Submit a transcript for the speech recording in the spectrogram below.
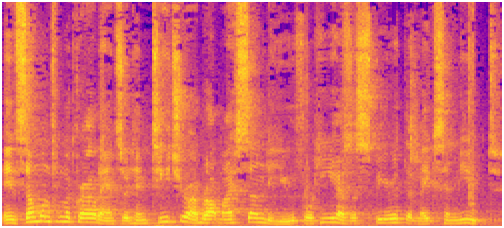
And someone from the crowd answered him, Teacher, I brought my son to you, for he has a spirit that makes him mute.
